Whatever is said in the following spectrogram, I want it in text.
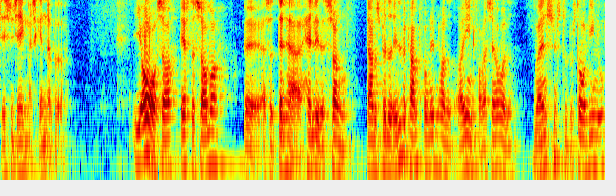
Det synes jeg ikke, man skal ændre på. I år så, efter sommer, øh, altså den her halvdel af sæsonen, der har du spillet 11 kampe for U19-holdet og en for reserveholdet. Hvordan synes du, du står lige nu?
